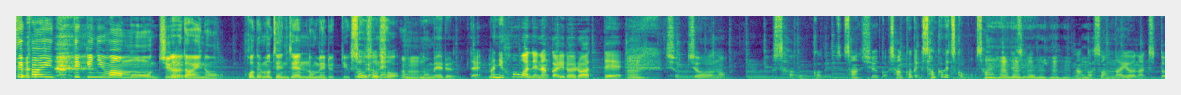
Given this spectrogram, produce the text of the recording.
世界的にはもう10代の子でも全然飲めるっていうことそうやね。そうそう、ん。飲めるんで、まあ、日本はねなんかいろいろあってうん。所長の3ヶ月3週間？3ヶ月？3ヶ月かも。3ヶ月後？なんかそんなようなちょっと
